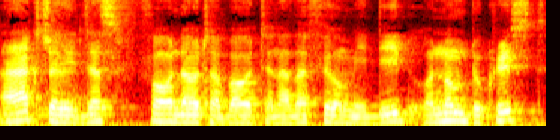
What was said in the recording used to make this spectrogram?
I actually just found out about another film he did, Au nom du Christ,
